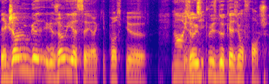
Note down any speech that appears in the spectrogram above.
Il y a que Jean-Louis Ga- Jean-Louis Gasset hein, qui pense qu'ils Non, ont eu dit- plus d'occasions franches.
